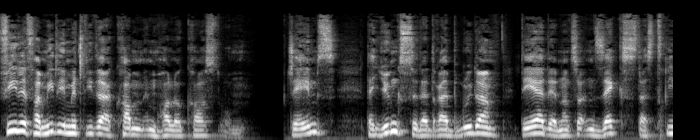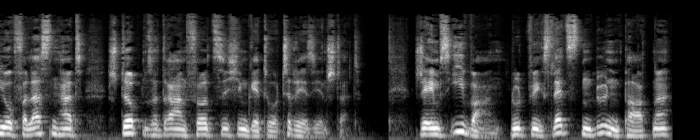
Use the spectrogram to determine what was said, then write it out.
Viele Familienmitglieder kommen im Holocaust um. James, der jüngste der drei Brüder, der, der 1906 das Trio verlassen hat, stirbt 1943 im Ghetto Theresienstadt. James Iwan, Ludwigs letzten Bühnenpartner,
